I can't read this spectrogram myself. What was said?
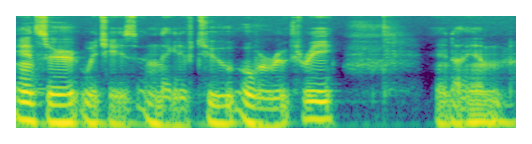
answer, which is negative 2 over root 3. And I am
